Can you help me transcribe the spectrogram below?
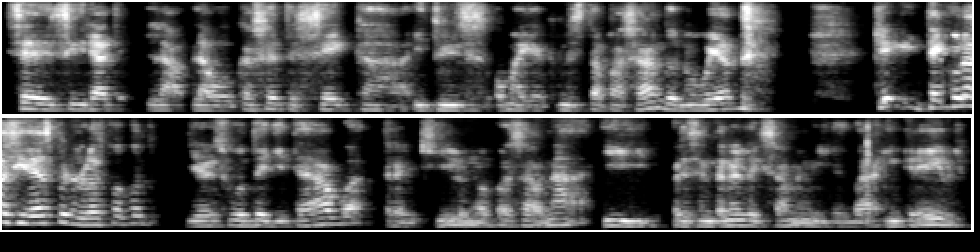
se deshidrate, la, la, boca se te seca y tú dices, oh my God, ¿qué me está pasando? No voy a, que tengo las ideas, pero no las puedo. Lleve su botellita de agua, tranquilo, no ha pasado nada, y presentan el examen y les va increíble.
